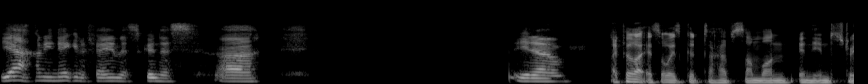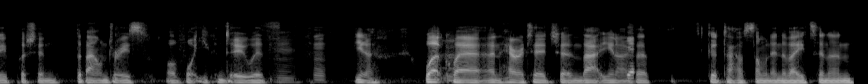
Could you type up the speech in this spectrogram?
Yeah, I mean, naked and famous, goodness. Uh, you know, I feel like it's always good to have someone in the industry pushing the boundaries of what you can do with, Mhm. you know, workwear and heritage and that, you know, Yeah. it's good to have someone innovating and,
